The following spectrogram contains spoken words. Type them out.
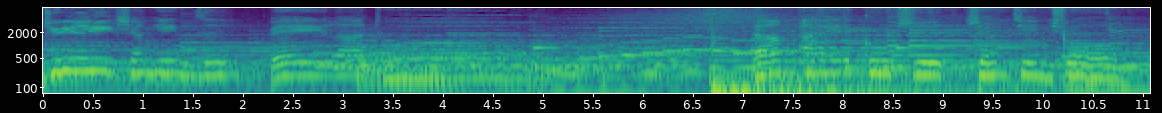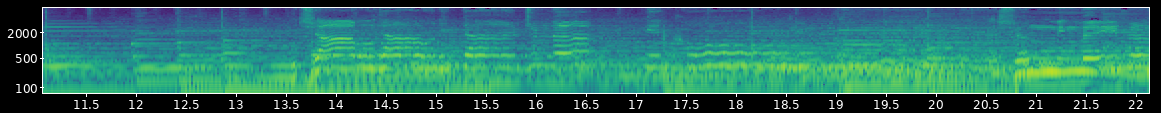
距离像影子被拉脱，当爱的故事声听说，我找不到生命每分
